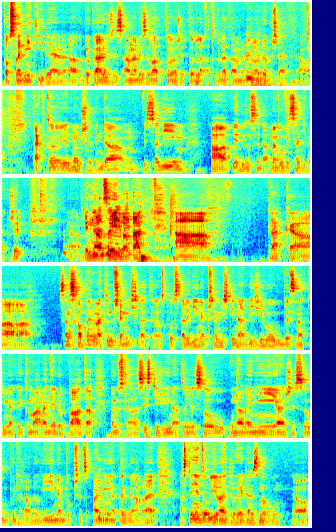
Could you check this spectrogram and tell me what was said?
poslední týden a dokážu si zanalizovat to, že tohle a tohle tam nebylo mm. dobře. Jo. Tak to jednoduše vyndám, vysadím a jedu zase dál, nebo vysadím, jakože vyndám to jídlo, tak. A, tak a, jsem schopen nad tím přemýšlet. Jo. Spousta lidí nepřemýšlí nad výživou, vůbec nad tím, jaký to má na ně dopad a neustále si stěžují na to, že jsou unavení a že jsou buď hladoví nebo předspaní a tak dále. A stejně to udělají druhý den znovu. Jo.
